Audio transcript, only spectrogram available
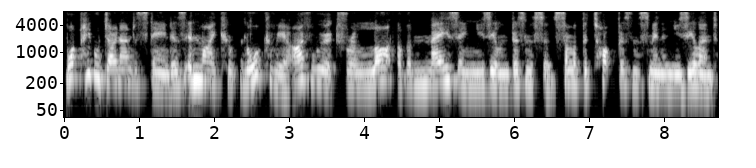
what people don't understand is in my law career, I've worked for a lot of amazing New Zealand businesses, some of the top businessmen in New Zealand.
